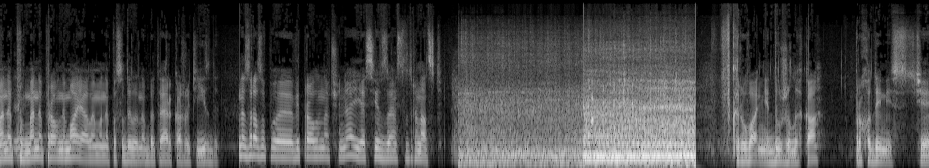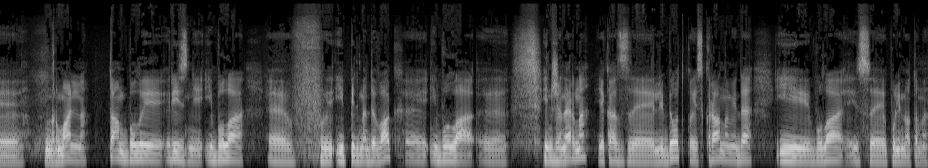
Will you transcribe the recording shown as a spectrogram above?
Мене, в мене прав немає, але мене посадили на БТР, кажуть, їзди. Мене зразу е, відправили на навчання, і я сів за М113. В керуванні дуже легка, проходимість е, нормальна. Там були різні, і була е, в- і підмедивак, е, і була е, інженерна, яка з е, лебедкою, з краном іде, і була із е, пулеметами.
